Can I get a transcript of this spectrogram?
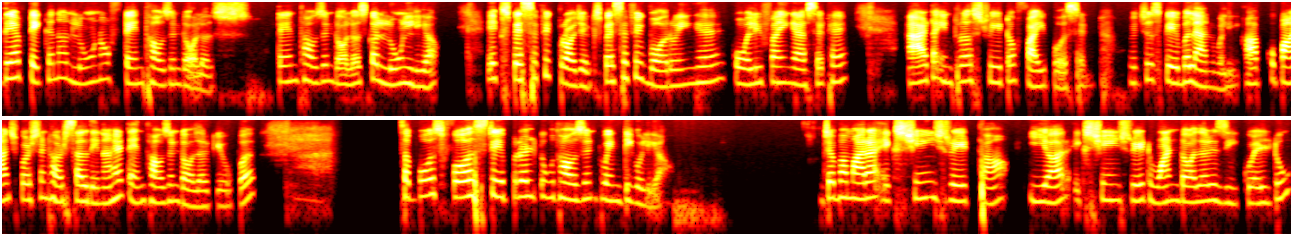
they have taken a loan of ten thousand dollars. ten thousand dollars का लोन लिया। एक स्पेसिफिक प्रोजेक्ट स्पेसिफिक बोरोइंग है क्वालिफाइंग एसेट है at interest rate of five percent which is payable annually आपको पाँच परसेंट हर साल देना है टेन थाउज़ेंड डॉलर के ऊपर। सपोज़ फ़र्स्ट अप्रैल 2020 को लिया। जब हमारा एक्सचेंज रेट था ईआर exchange rate one dollar is equal to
